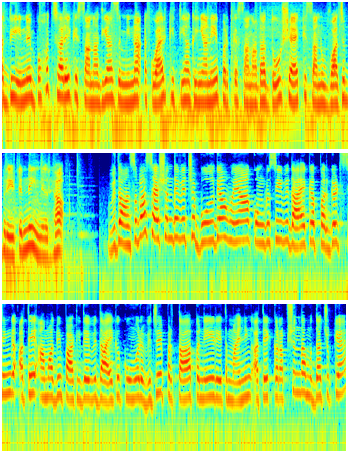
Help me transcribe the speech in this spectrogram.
ਅਧੀਨ ਬਹੁਤ ਸਾਰੇ ਕਿਸਾਨਾਂ ਦੀਆਂ ਜ਼ਮੀਨਾਂ ਐਕਵਾਇਰ ਕੀਤੀਆਂ ਗਈਆਂ ਨੇ, ਪਰ ਕਿਸਾਨਾਂ ਦਾ ਦੋਸ਼ ਹੈ ਕਿ ਸਾਨੂੰ ਵਾਜਬ ਰੇਟ ਨਹੀਂ ਮਿਲ ਰਿਹਾ। ਵਿਧਾਨ ਸਭਾ ਸੈਸ਼ਨ ਦੇ ਵਿੱਚ ਬੋਲਦਿਆਂ ਹੋਇਆਂ ਕਾਂਗਰਸੀ ਵਿਧਾਇਕ ਪ੍ਰਗਟ ਸਿੰਘ ਅਤੇ ਆਮ ਆਦਮੀ ਪਾਰਟੀ ਦੇ ਵਿਧਾਇਕ ਕੁੰਵਰ ਵਿਜੇ ਪ੍ਰਤਾਪ ਨੇ ਰੇਤ ਮਾਈਨਿੰਗ ਅਤੇ ਕਰਪਸ਼ਨ ਦਾ ਮੁੱਦਾ ਚੁੱਕਿਆ ਹੈ।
